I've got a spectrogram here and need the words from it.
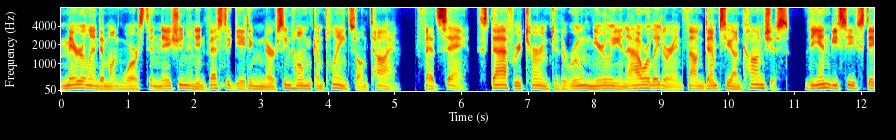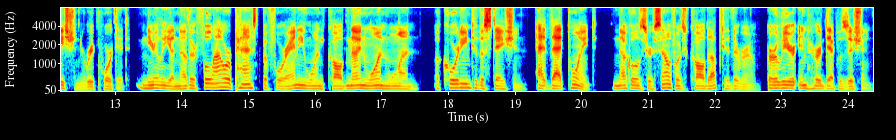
Maryland among worst in nation in investigating nursing home complaints on time. Feds say. Staff returned to the room nearly an hour later and found Dempsey unconscious. The NBC station reported. Nearly another full hour passed before anyone called 911, according to the station. At that point, Knuckles herself was called up to the room. Earlier in her deposition,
